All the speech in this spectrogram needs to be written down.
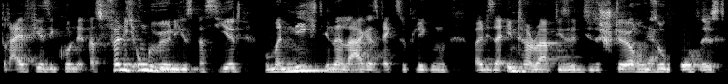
drei, vier Sekunden etwas völlig Ungewöhnliches passiert, wo man nicht in der Lage ist wegzuklicken, weil dieser Interrupt, diese, diese Störung ja. so groß ist,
